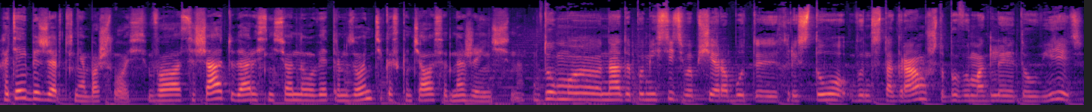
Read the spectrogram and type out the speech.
хотя и без жертв не обошлось. В США от удара снесенного ветром зонтика скончалась одна женщина. Думаю, надо поместить вообще работы Христо в Инстаграм, чтобы вы могли это увидеть,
